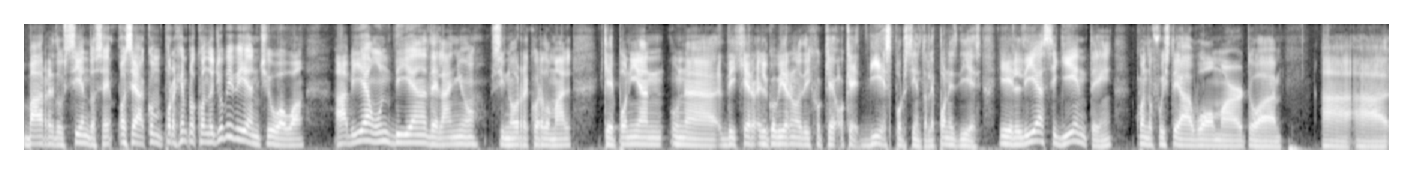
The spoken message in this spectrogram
va reduciéndose. O sea, como por ejemplo, cuando yo vivía en Chihuahua, había un día del año, si no recuerdo mal, que ponían una, dijeron, el gobierno dijo que, ok, 10%, le pones 10. Y el día siguiente, cuando fuiste a Walmart o a, a,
